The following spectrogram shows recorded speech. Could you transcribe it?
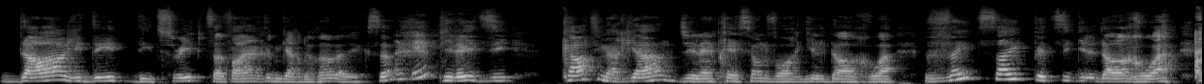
dans l'idée des tuer puis de se faire une garde-robe avec ça. Ok. Puis là, il dit, quand il me regarde, j'ai l'impression de voir Gildor Roy. 25 petits Gildor Roy.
